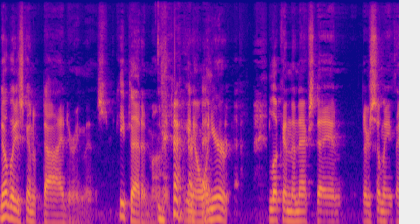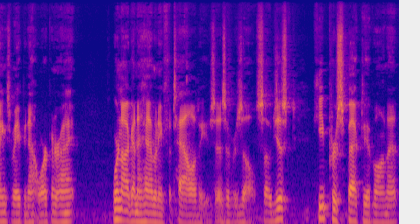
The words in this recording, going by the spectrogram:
nobody's going to die during this. Keep that in mind. You know, when you're looking the next day and there's so many things maybe not working right, we're not going to have any fatalities as a result. So just keep perspective on it.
